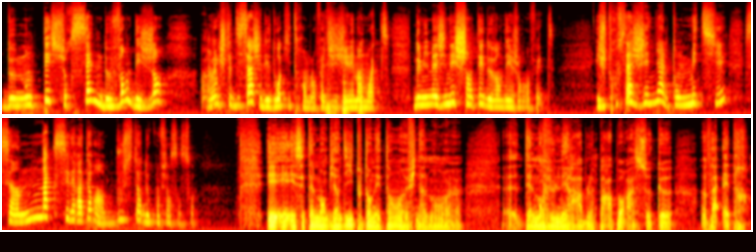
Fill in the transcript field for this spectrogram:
de monter sur scène devant des gens. Rien que je te dis ça, j'ai les doigts qui tremblent en fait, j'ai les mains moites. De m'imaginer chanter devant des gens en fait. Et je trouve ça génial. Ton métier, c'est un accélérateur, un booster de confiance en soi. Et, c'est tellement bien dit, tout en étant euh, finalement euh, euh, tellement vulnérable par rapport à ce que va être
